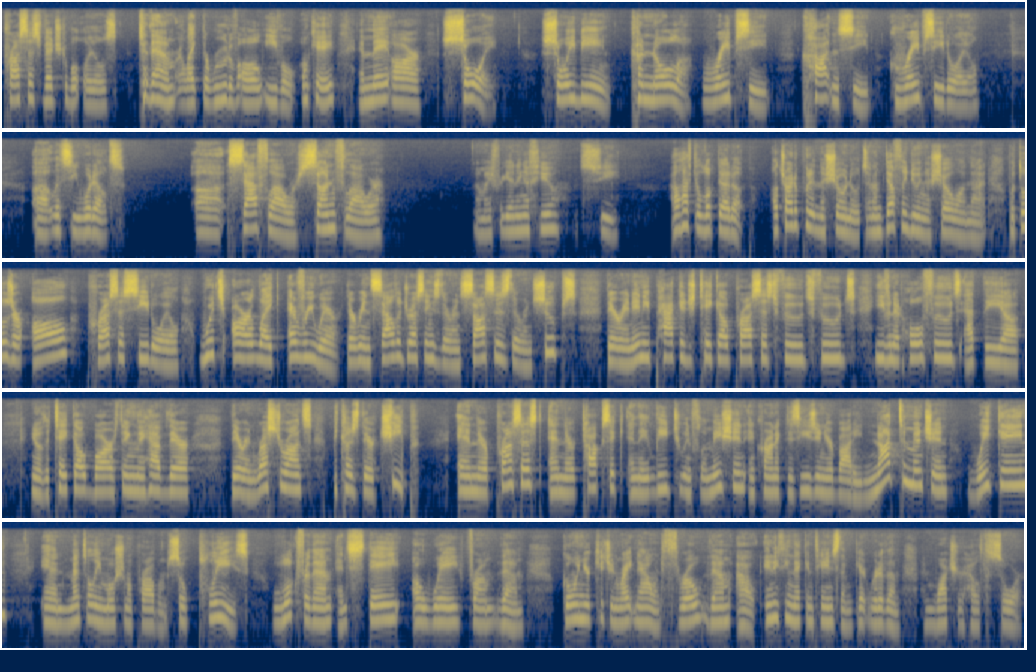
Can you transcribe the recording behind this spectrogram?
Processed vegetable oils to them are like the root of all evil, okay? And they are soy, soybean, canola, rapeseed, cottonseed, grapeseed oil. Uh, let's see, what else? Uh, safflower, sunflower. Am I forgetting a few? Let's see. I'll have to look that up. I'll try to put it in the show notes, and I'm definitely doing a show on that. But those are all processed seed oil, which are like everywhere. They're in salad dressings, they're in sauces, they're in soups, they're in any packaged takeout processed foods, foods, even at Whole Foods, at the uh, you know the takeout bar thing they have there. They're in restaurants because they're cheap and they're processed and they're toxic and they lead to inflammation and chronic disease in your body, not to mention weight gain and mental emotional problems. So please look for them and stay away from them. Go in your kitchen right now and throw them out. Anything that contains them, get rid of them and watch your health soar.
